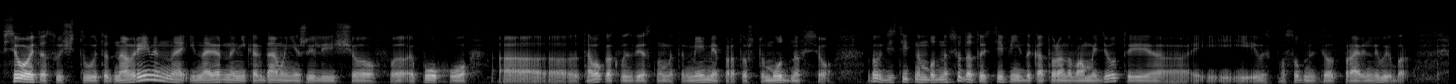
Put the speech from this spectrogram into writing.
Все это существует одновременно. И, наверное, никогда мы не жили еще в эпоху а, того, как в известном этом меме про то, что модно все. Ну, действительно модно все до той степени, до которой оно вам идет, и, а, и, и вы способны сделать правильный выбор. А,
